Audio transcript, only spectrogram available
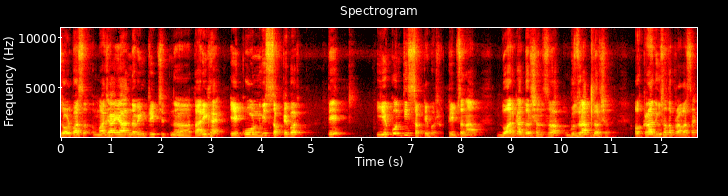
जवळपास माझ्या या नवीन ट्रिपची तारीख आहे एकोणवीस सप्टेंबर ते एकोणतीस सप्टेंबर. ट्रिपचं नाव द्वारका दर्शनसह गुजरात दर्शन. अकरा दिवसाचा प्रवास आहे.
